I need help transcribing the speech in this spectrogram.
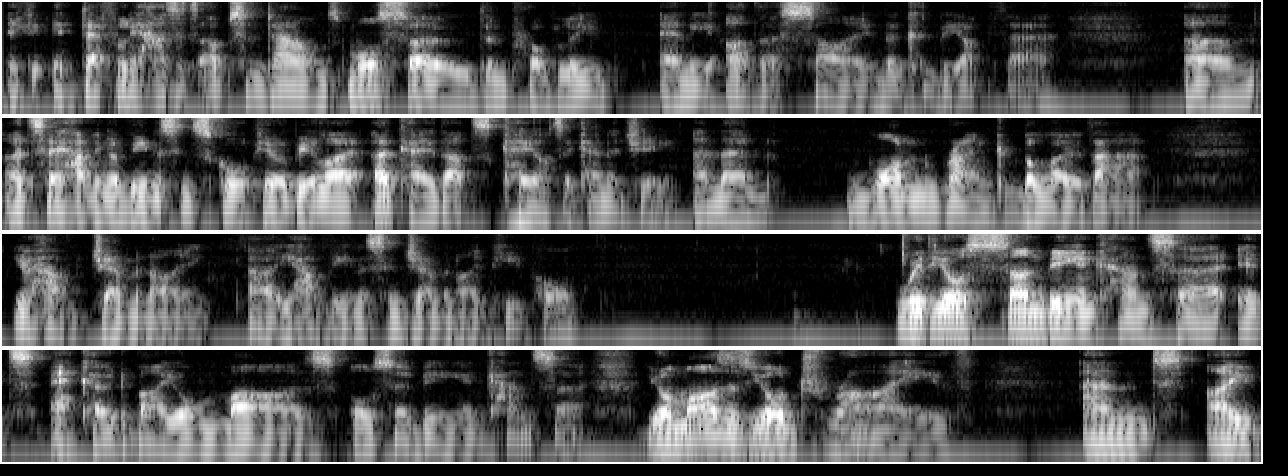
It, it definitely has its ups and downs, more so than probably any other sign that could be up there. Um, I'd say having a Venus in Scorpio would be like, okay, that's chaotic energy, and then one rank below that, you have Gemini. Uh, you have Venus in Gemini people with your sun being in cancer it's echoed by your mars also being in cancer your mars is your drive And I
